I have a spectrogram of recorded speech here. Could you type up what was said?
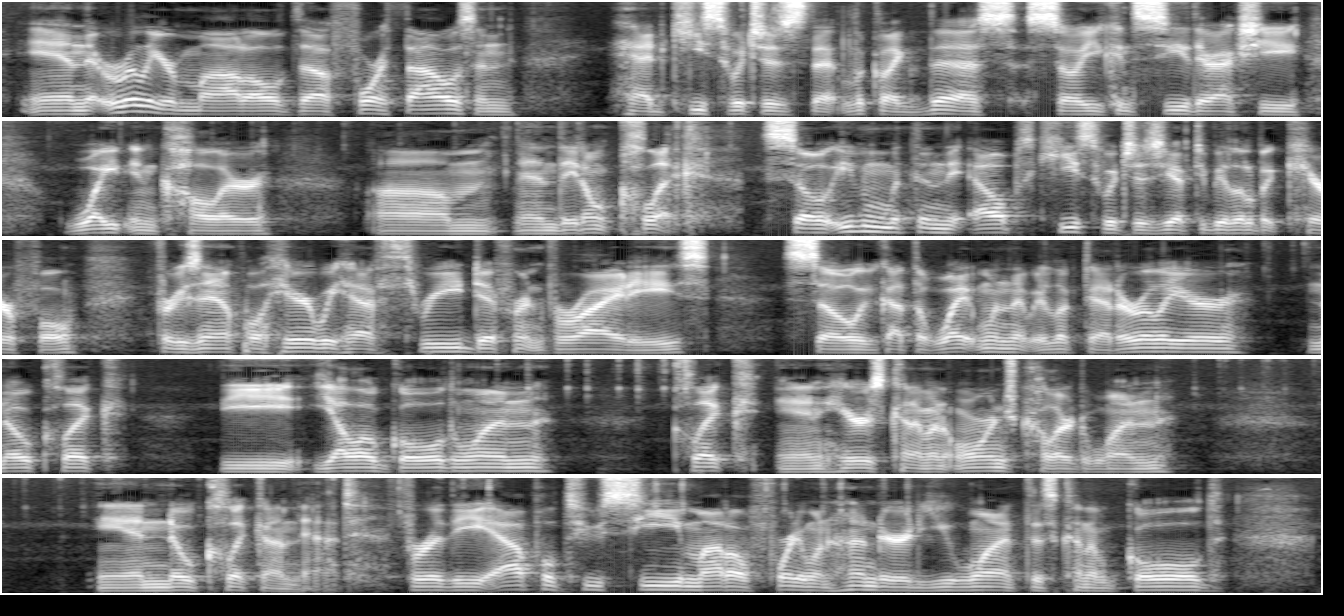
And the earlier model, the 4000, had key switches that look like this. So you can see they're actually white in color um, and they don't click. So even within the Alps key switches, you have to be a little bit careful. For example, here we have three different varieties. So we've got the white one that we looked at earlier, no click, the yellow gold one, click, and here's kind of an orange colored one, and no click on that. For the Apple IIc Model 4100, you want this kind of gold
